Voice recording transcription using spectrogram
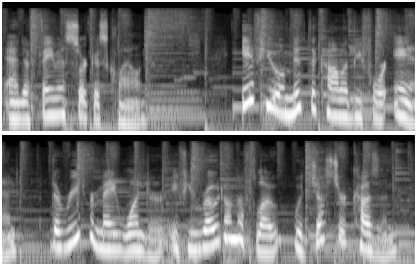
and a famous circus clown. If you omit the comma before and, the reader may wonder if you rode on the float with just your cousin,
